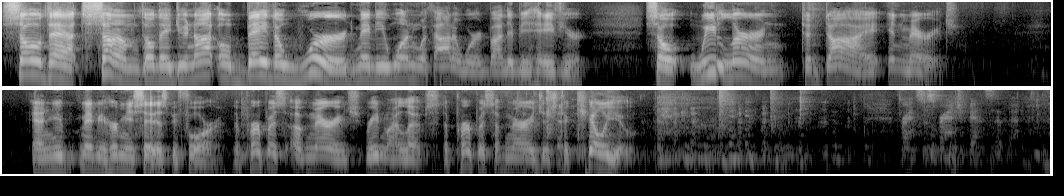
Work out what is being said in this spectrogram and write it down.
so that some, though they do not obey the word, may be won without a word by the behavior. So we learn to die in marriage. And you maybe heard me say this before. The purpose of marriage, read my lips, the purpose of marriage is to kill you. Francis Frangipane said that.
